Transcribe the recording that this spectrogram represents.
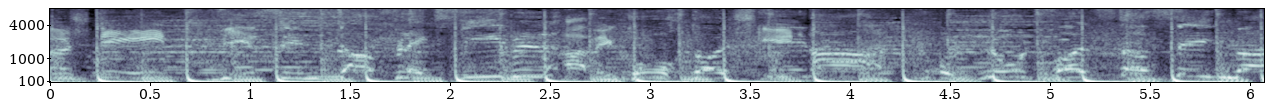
versteht. Wir sind da flexibel, aber Hochdeutsch geht A. Und notfalls das wir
